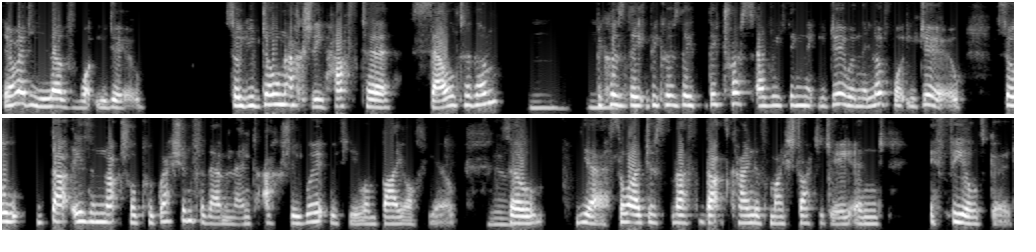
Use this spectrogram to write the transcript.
they already love what you do. So you don't actually have to sell to them. Mm-hmm. Because they because they, they trust everything that you do and they love what you do. So that is a natural progression for them then to actually work with you and buy off you. Yeah. So yeah, so I just that's that's kind of my strategy and it feels good.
